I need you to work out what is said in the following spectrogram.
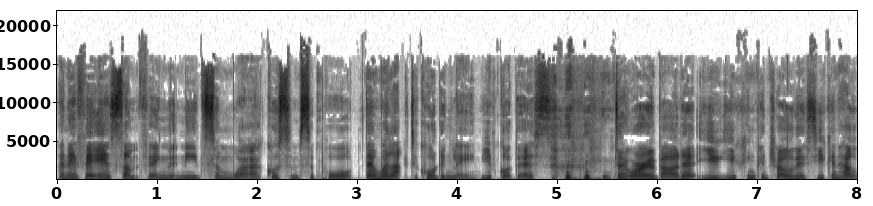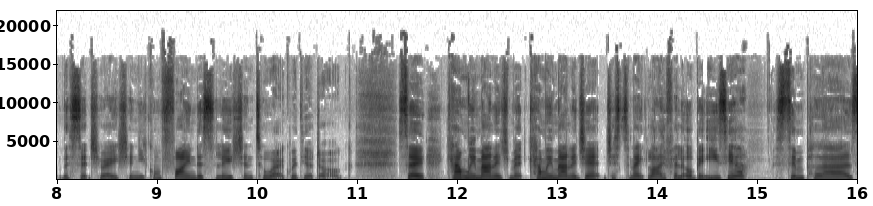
And if it is something that needs some work or some support, then we'll act accordingly. You've got this. Don't worry about it. You you can control this. You can help this situation. You can find a solution to work with your dog. So, can we manage it? Can we manage it just to make life a little bit easier? simple as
